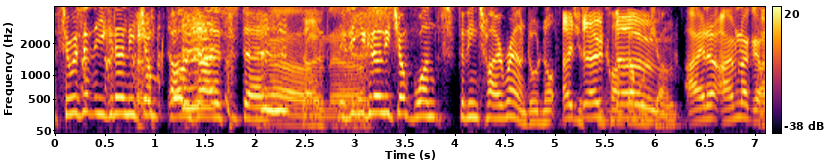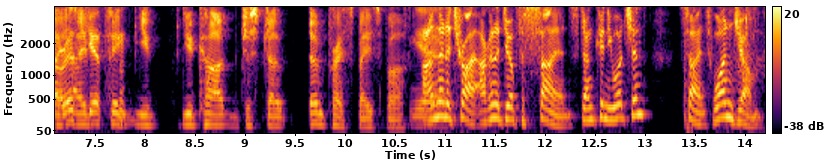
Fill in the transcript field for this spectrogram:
So is it that you can only jump? Oh, Zylus is dead. Oh, uh, no. Is it you can only jump once for the entire round, or not? I just, don't you can't know. double jump. I don't. I'm not gonna I, risk I it. think you you can't just don't don't press spacebar. Yeah. I'm going to try. it. I'm going to do it for science. Duncan, you watching? Science. One jump.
